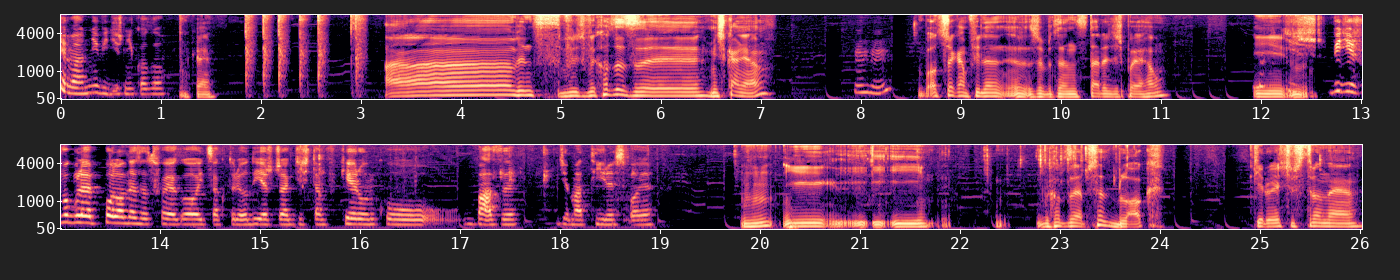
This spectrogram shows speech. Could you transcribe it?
nie ma, nie widzisz nikogo. Okej. A więc wy, wychodzę z y, mieszkania, Mhm. odczekam chwilę, y, żeby ten stary gdzieś pojechał. I Widzisz, widzisz w ogóle polonezę swojego ojca, który odjeżdża gdzieś tam w kierunku bazy, gdzie ma tiry swoje. Mhm. I, i, i, I wychodzę przed blok, kieruję się w stronę.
